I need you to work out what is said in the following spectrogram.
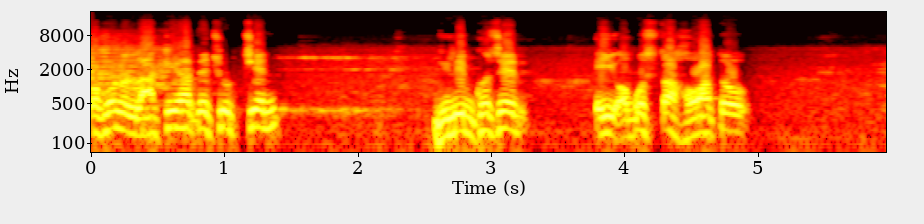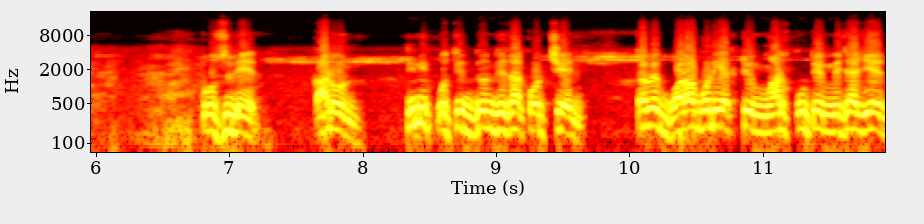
কখনো লাঠি হাতে ছুটছেন। দিলীপ ঘোষের এই অবস্থা হওয়া তো প্রশ্নের কারণ তিনি প্রতিদ্বন্দ্বিতা করছেন। তবে বরাবরই একটি মারকুটে মেজাজের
